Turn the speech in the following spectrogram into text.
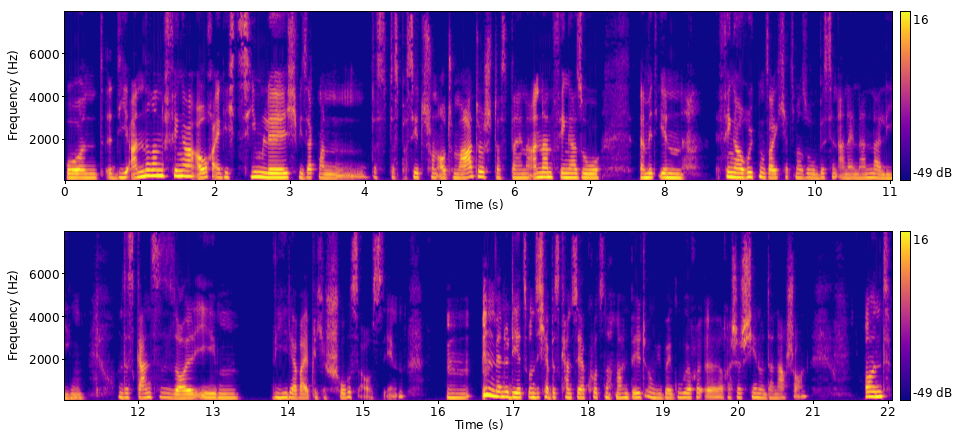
und die anderen Finger auch eigentlich ziemlich, wie sagt man, das, das passiert schon automatisch, dass deine anderen Finger so äh, mit ihren Fingerrücken, sage ich jetzt mal so, ein bisschen aneinander liegen. Und das Ganze soll eben wie der weibliche Schoß aussehen. Mm, wenn du dir jetzt unsicher bist, kannst du ja kurz nochmal ein Bild irgendwie bei Google äh, recherchieren und danach schauen. Und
